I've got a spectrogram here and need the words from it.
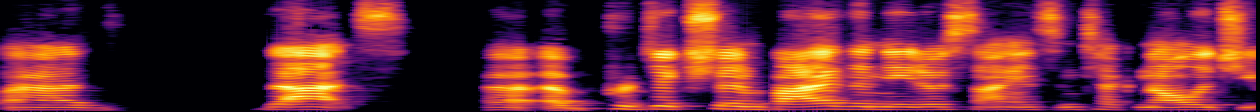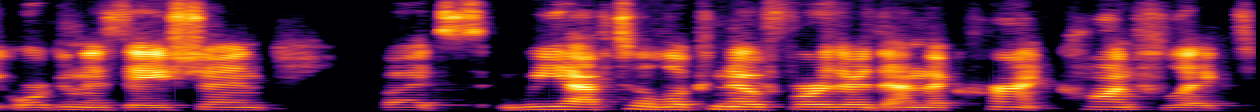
Uh, that's uh, a prediction by the NATO Science and Technology Organization, but we have to look no further than the current conflict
